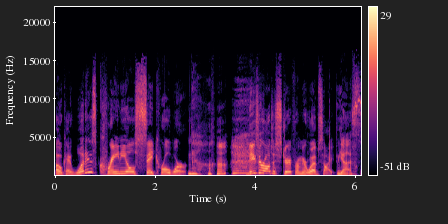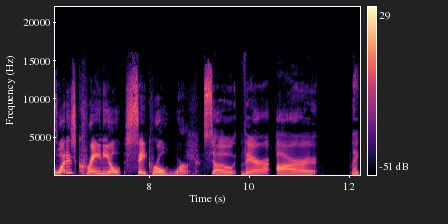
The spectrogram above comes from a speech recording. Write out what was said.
Okay, what is cranial sacral work? These are all just straight from your website. yes What is cranial sacral work? So there are like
